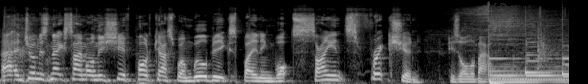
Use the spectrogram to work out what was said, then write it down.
Uh, and join us next time on the Shift podcast when we'll be explaining what science friction is all about.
